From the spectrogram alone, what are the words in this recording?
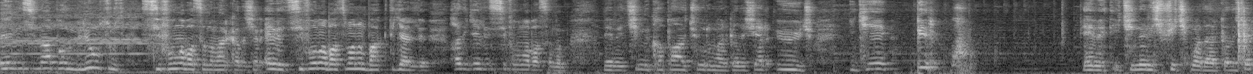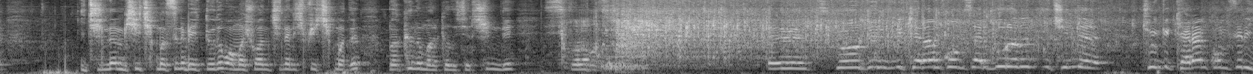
En iyisi ne yapalım biliyor musunuz? Sifona basalım arkadaşlar. Evet sifona basmanın vakti geldi. Hadi gelin sifona basalım. Evet şimdi kapağı açıyorum arkadaşlar. 3, 2, 1. Evet içinden hiçbir şey çıkmadı arkadaşlar. İçinden bir şey çıkmasını bekliyordum ama şu an içinden hiçbir şey çıkmadı. Bakalım arkadaşlar şimdi sifona basacağım. Evet gördüğünüz gibi Kerem komiser buranın içinde. Çünkü Kerem komiseri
